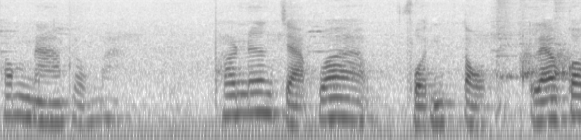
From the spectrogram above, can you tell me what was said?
ห้องน้ำลงมา เพราะเนื่องจากว่าฝนตกแล้วก็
